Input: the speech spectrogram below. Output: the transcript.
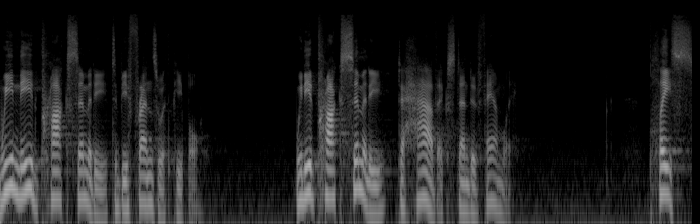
We need proximity to be friends with people. We need proximity to have extended family. Place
